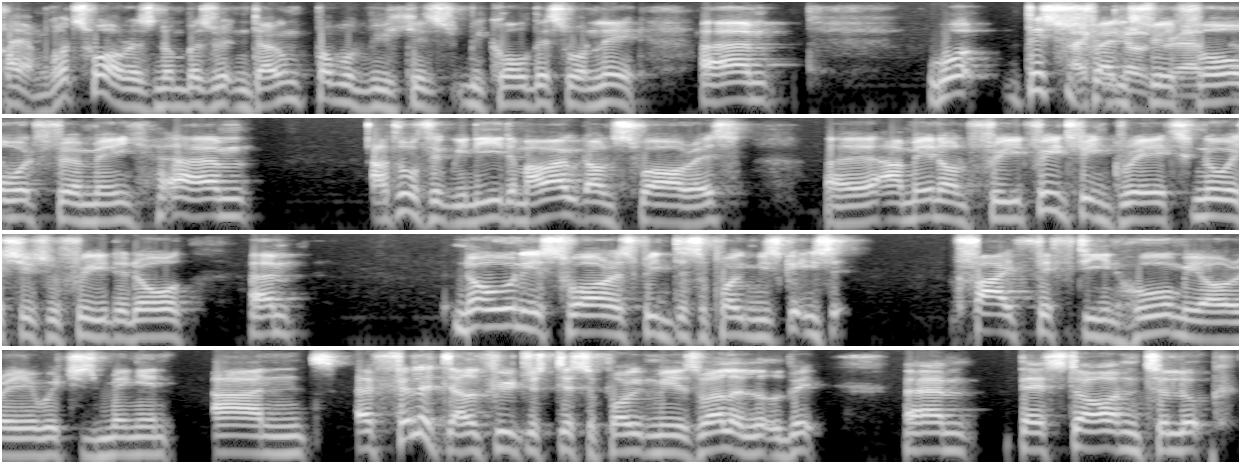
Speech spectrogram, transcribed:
I haven't got Suarez numbers written down, probably because we called this one late. Um, what this was fairly straightforward for me. Um, I don't think we need him. I'm out on Suarez. Uh, I'm in on Fried. Fried's been great. No issues with Fried at all. Um, not only has Suarez been disappointing, he's got he's 515 home ERA, which is minging. And uh, Philadelphia just disappointed me as well a little bit. Um, they're starting to look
